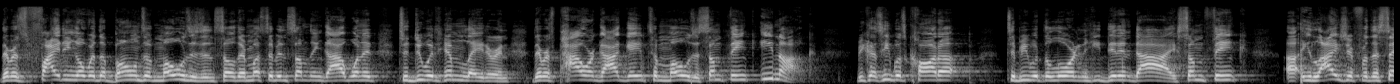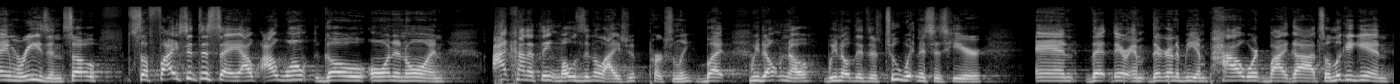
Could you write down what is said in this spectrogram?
there was fighting over the bones of Moses, and so there must have been something God wanted to do with him later, and there was power God gave to Moses. Some think Enoch because he was caught up to be with the Lord and he didn't die. Some think uh, Elijah for the same reason. So suffice it to say, I, I won't go on and on. I kind of think Moses and Elijah personally, but we don't know. We know that there's two witnesses here and that they're, they're going to be empowered by God. So look again.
